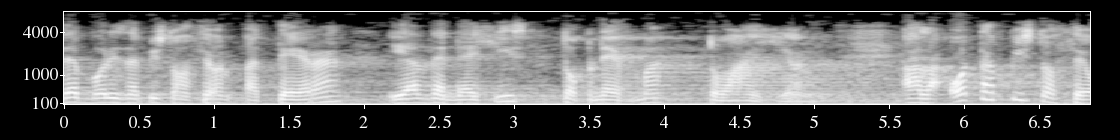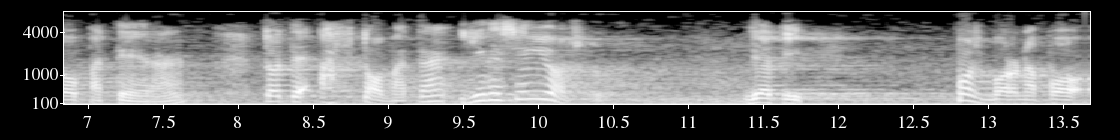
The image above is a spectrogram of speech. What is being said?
δεν μπορείς να πεις τον Θεό Πατέρα εάν δεν έχεις το Πνεύμα του Άγιον αλλά όταν πεις τον Θεό Πατέρα τότε αυτόματα γίνεσαι Υιός Του. Διότι πως μπορώ να πω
